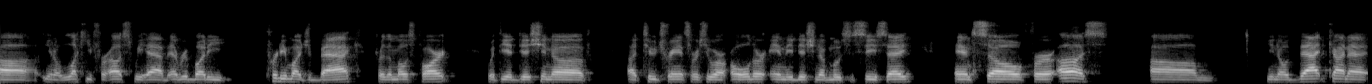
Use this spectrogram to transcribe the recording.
Uh, you know lucky for us we have everybody pretty much back for the most part with the addition of uh, two transfers who are older and the addition of Moussa Cisse. And so for us, um, you know, that kind of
